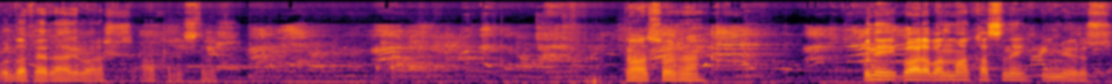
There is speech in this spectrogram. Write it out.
Burada Ferrari var arkadaşlar. Daha sonra bu ne? Bu arabanın markası ne? Bilmiyoruz.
